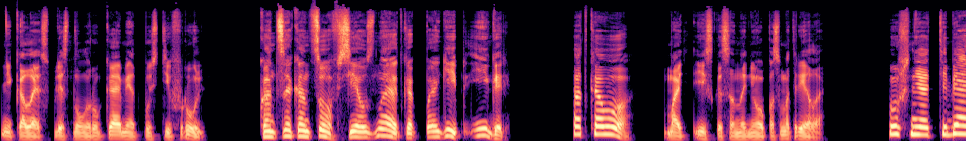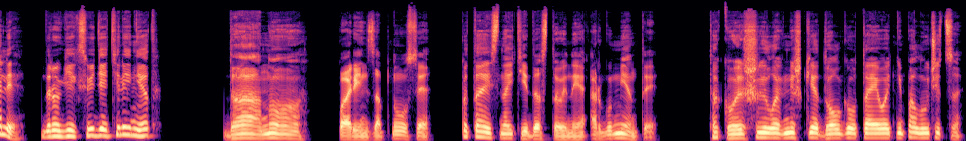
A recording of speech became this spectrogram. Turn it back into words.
Николай всплеснул руками, отпустив руль. В конце концов, все узнают, как погиб Игорь. От кого? Мать искоса на него посмотрела. Уж не от тебя ли? Других свидетелей нет. Да, но... Парень запнулся, пытаясь найти достойные аргументы. Такое шило в мешке долго утаивать не получится.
